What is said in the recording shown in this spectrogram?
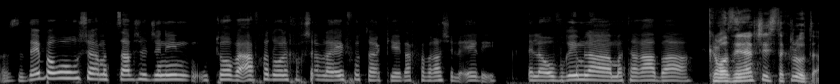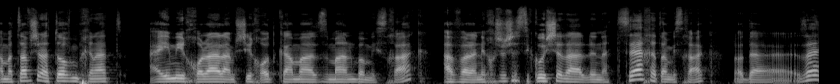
אז זה די ברור שהמצב של ג'נין הוא טוב ואף אחד לא הולך עכשיו להעיף אותה כי היא הייתה חברה של אלי, אלא עוברים למטרה הבאה. כלומר, זה עניין של הסתכלות. המצב שלה טוב מבחינת האם היא יכולה להמשיך עוד כמה זמן במשחק, אבל אני חושב שהסיכוי שלה לנצח את המשחק, לא יודע, זה,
